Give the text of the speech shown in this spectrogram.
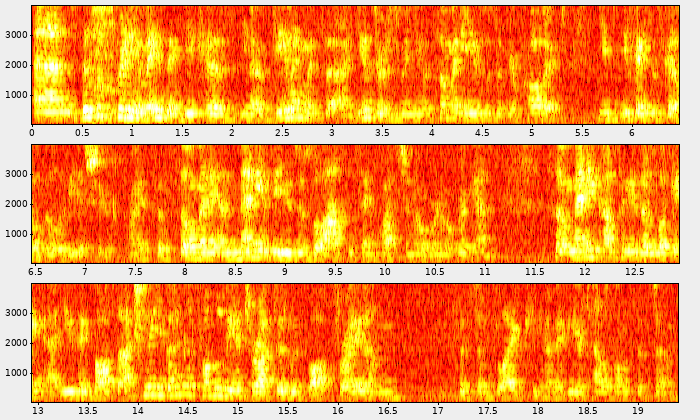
And this is pretty amazing because you know dealing with uh, users when you have so many users of your product, you, you face a scalability issue, right? So so many and many of the users will ask the same question over and over again. So many companies are looking at using bots. Actually, you guys have probably interacted with bots, right? On systems like you know maybe your telephone system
